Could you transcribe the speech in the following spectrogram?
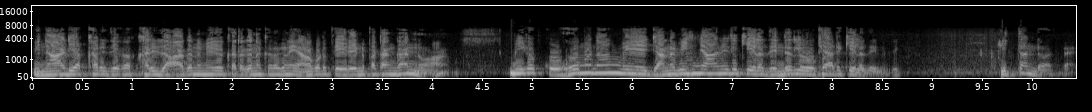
විනාඩියක් හරි දෙකක් හරි දාගෙන මේක කරගෙන කරගෙන යනකොට තේරෙන්න පටන් ගන්නවා මේක කොහොමනම් මේ ජන විඥාණයට කියලා දෙන්න ලෝකයට කියලා දෙන්නද හිතන්නවත් බෑ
